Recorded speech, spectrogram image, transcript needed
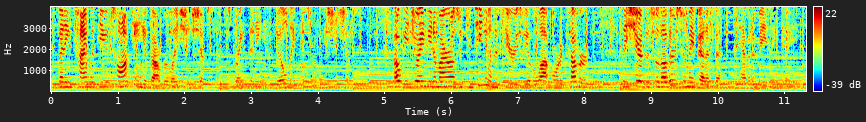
spending time with you talking about relationships and strengthening and building those relationships. I hope you join me tomorrow as we continue in the series. We have a lot more to cover. Please share this with others who may benefit and have an amazing day.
